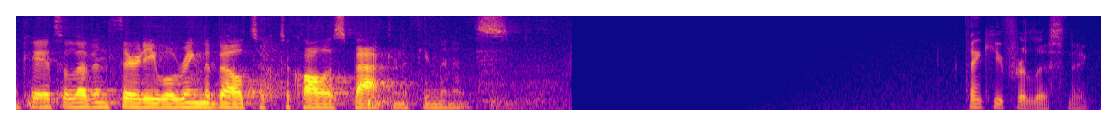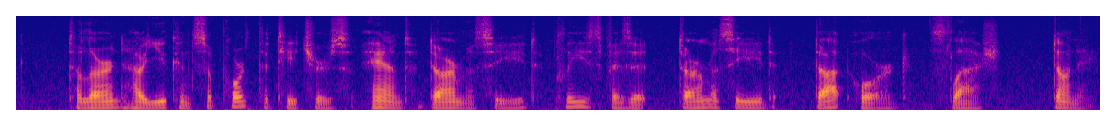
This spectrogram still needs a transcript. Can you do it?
Okay, it's 11.30. We'll ring the bell to, to call us back in a few minutes. Thank you for listening. To learn how you can support the teachers and Dharma Seed, please visit dharmaseed.org slash donate.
